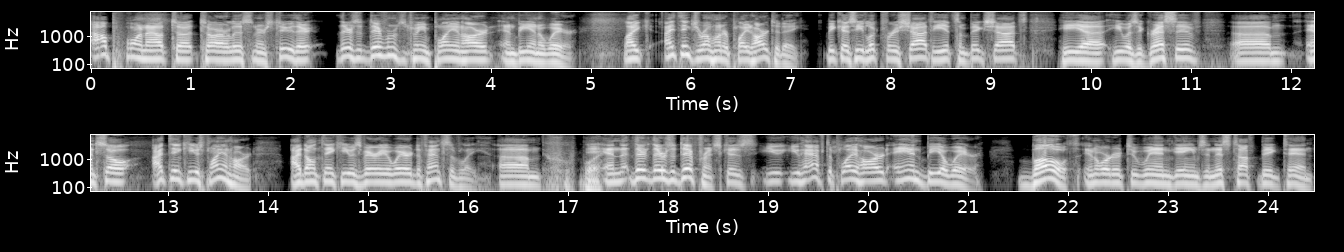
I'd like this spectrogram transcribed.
I'll point out to, to our listeners too. There, there's a difference between playing hard and being aware. Like I think Jerome Hunter played hard today because he looked for his shots. He hit some big shots. He uh, he was aggressive, um, and so I think he was playing hard. I don't think he was very aware defensively. Um, and there, there's a difference because you you have to play hard and be aware. both in order to win games in this tough Big Ten.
